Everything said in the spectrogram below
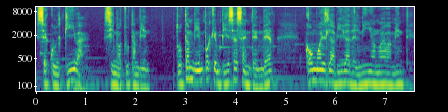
se cultiva, sino tú también. Tú también porque empiezas a entender cómo es la vida del niño nuevamente.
